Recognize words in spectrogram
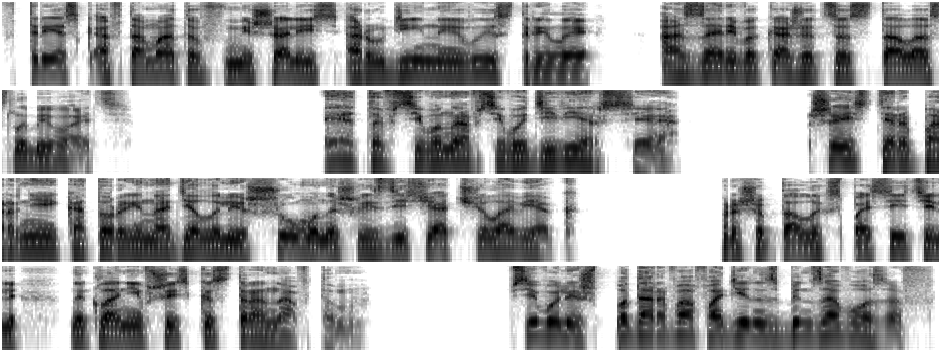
В треск автоматов вмешались орудийные выстрелы, а зарево, кажется, стало ослабевать. «Это всего-навсего диверсия. Шестеро парней, которые наделали шума на 60 человек», прошептал их спаситель, наклонившись к астронавтам. «Всего лишь подорвав один из бензовозов.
